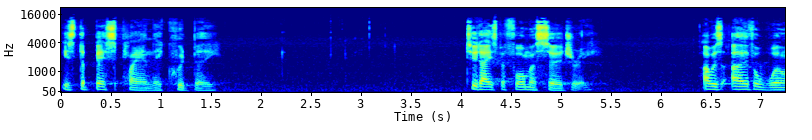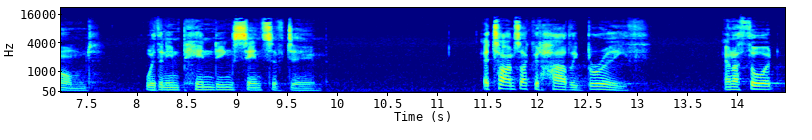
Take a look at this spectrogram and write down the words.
is the best plan there could be. Two days before my surgery, I was overwhelmed with an impending sense of doom. At times I could hardly breathe, and I thought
